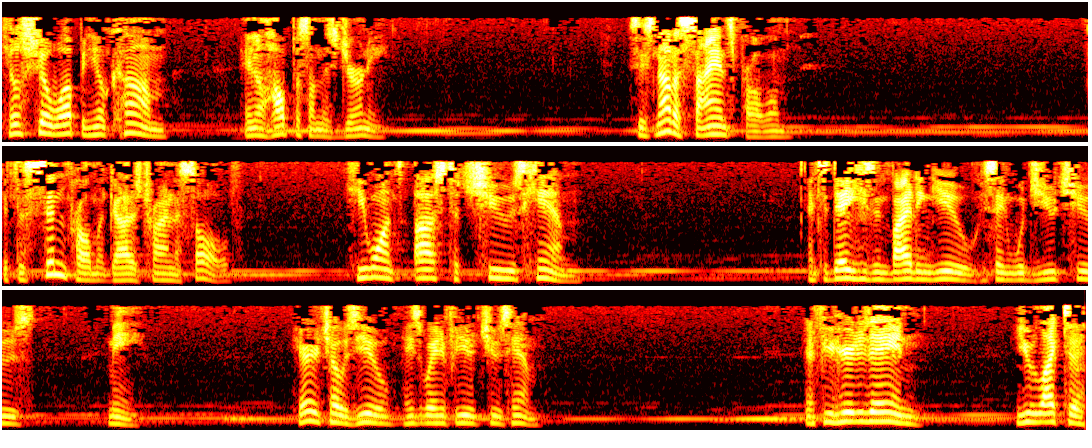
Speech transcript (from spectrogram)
He'll show up and He'll come and He'll help us on this journey. See, it's not a science problem. It's a sin problem that God is trying to solve. He wants us to choose Him. And today He's inviting you. He's saying, Would you choose me? Here he already chose you. He's waiting for you to choose Him. And if you're here today and you would like to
